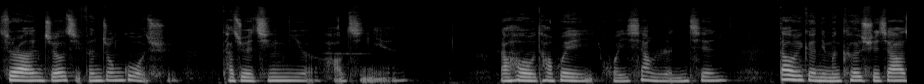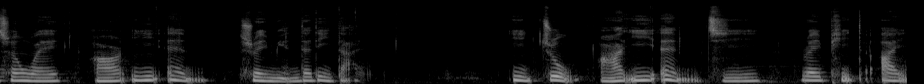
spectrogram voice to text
虽然只有几分钟过去，他却经历了好几年。然后他会回向人间，到一个你们科学家称为。REM 睡眠的地带，译注 REM 即 Rapid Eye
